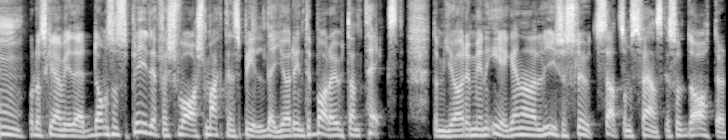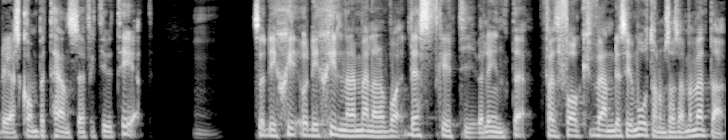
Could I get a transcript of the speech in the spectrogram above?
Mm. Och Då skriver han vidare. De som sprider Försvarsmaktens bilder gör det inte bara utan text. De gör det med en egen analys och slutsats om svenska soldater och deras kompetens och effektivitet. Så det är, och det är skillnaden mellan att vara deskriptiv eller inte. För att folk vänder sig emot honom och sa så här, men vänta,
